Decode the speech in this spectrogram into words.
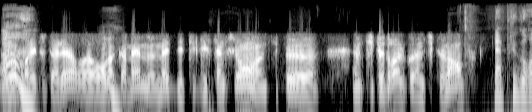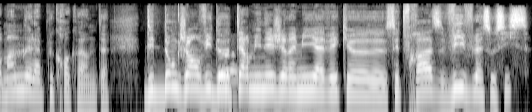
on en Ah. parlait tout à l'heure. On va quand même mettre des petites distinctions un petit peu un petit peu drôle, quoi, un petit peu marrante. La plus gourmande et la plus croquante. Dites donc, j'ai envie de terminer, Jérémy, avec euh, cette phrase Vive la saucisse.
